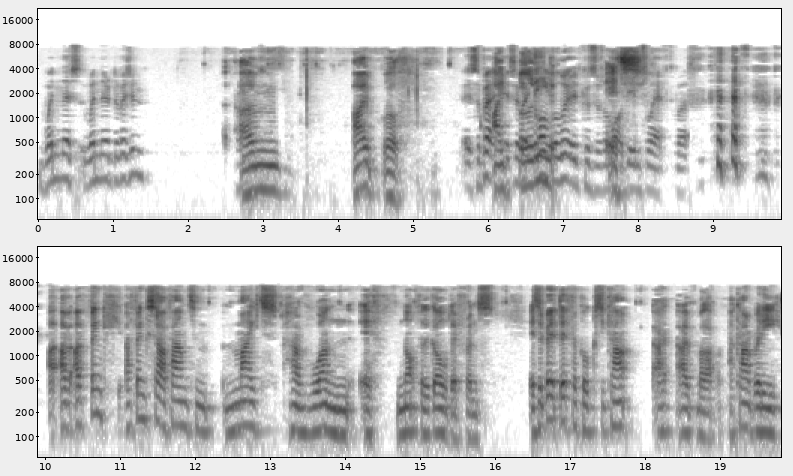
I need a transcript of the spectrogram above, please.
win this win their division. Um, I well, It's a bit I it's a bit convoluted because there's a lot of games left, but I, I think I think Southampton might have won if not for the goal difference. It's a bit difficult because you can't. I, I well I can't really.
